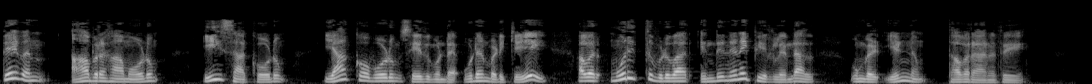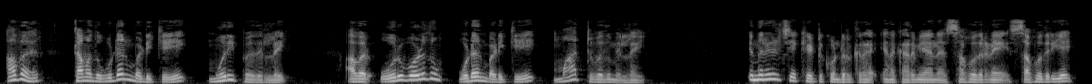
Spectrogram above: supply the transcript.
தேவன் ஆபிரகாமோடும் ஈசாக்கோடும் யாக்கோபோடும் செய்து கொண்ட உடன்படிக்கையை அவர் முறித்து விடுவார் என்று நினைப்பீர்கள் என்றால் உங்கள் எண்ணம் தவறானது. அவர் தமது உடன்படிக்கையை முறிப்பதில்லை. அவர் ஒருபொழுதும் உடன்படிக்கையை மாற்றுவதும் இல்லை இந்த நிகழ்ச்சியை கேட்டுக்கொண்டிருக்கிற எனக்கு அருமையான சகோதரனே சகோதரியை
